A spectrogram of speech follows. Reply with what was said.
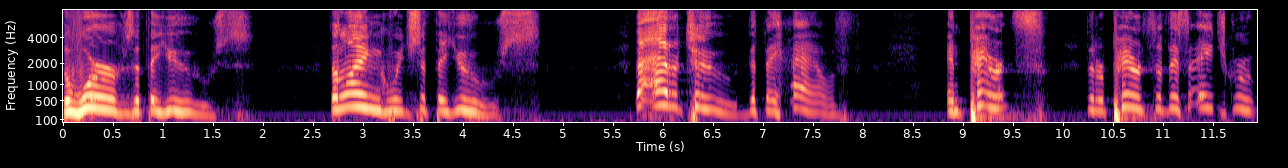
The words that they use, the language that they use, the attitude that they have. And parents that are parents of this age group.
